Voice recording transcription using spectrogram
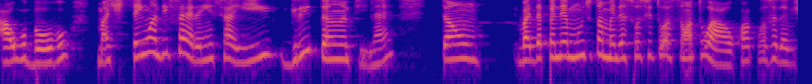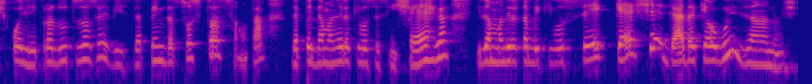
algo bobo, mas tem uma diferença aí gritante, né? Então, vai depender muito também da sua situação atual. Qual que você deve escolher, produtos ou serviços? Depende da sua situação, tá? Depende da maneira que você se enxerga e da maneira também que você quer chegar daqui a alguns anos.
